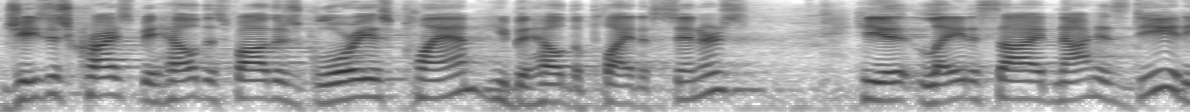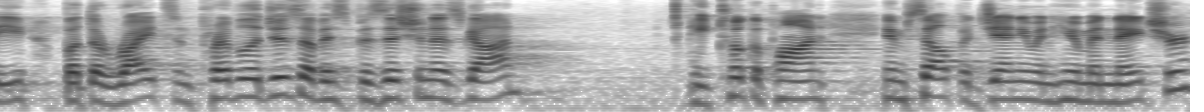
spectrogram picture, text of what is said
Jesus Christ beheld his Father's glorious plan, he beheld the plight of sinners. He laid aside not his deity, but the rights and privileges of his position as God. He took upon himself a genuine human nature.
